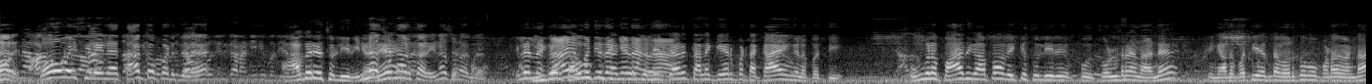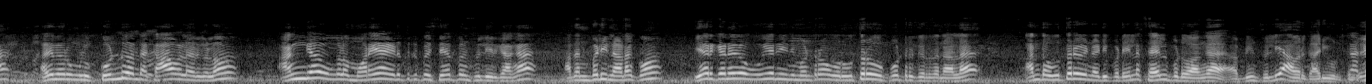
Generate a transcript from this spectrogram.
சார் கோவை சிறையில தாக்கப்படுதல அவரே என்ன சொல்லியிருக்காரு சொன்னார் சார்? என்ன சொன்னார் சார்? இல்ல இல்ல தனக்கு ஏற்பட்ட காயங்களை பத்தி. உங்களை பாதுகாப்பா வைக்க சொல்லி சொல்றேன் நானு. நீங்க அதை பத்தி எந்த வருத்தமும் பட வேண்டாம். அதே மாதிரி உங்களுக்கு கொண்டு வந்த காவலர்களும் அங்க உங்களை முறையா எடுத்துட்டு போய் சேர்ப்பேன்னு சொல்லியிருக்காங்க. அதன்படி நடக்கும். ஏற்கனவே உயர்நீதிமன்றம் ஒரு உத்தரவு போட்டிருக்கிறதுனால அந்த உத்தரவின் அடிப்படையில் செயல்படுவாங்க அப்படின்னு சொல்லி அவருக்கு அறிவுறுத்தல்.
